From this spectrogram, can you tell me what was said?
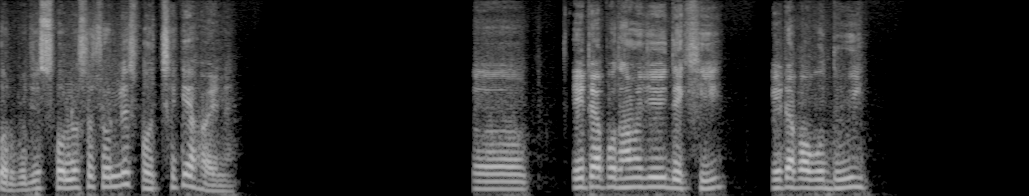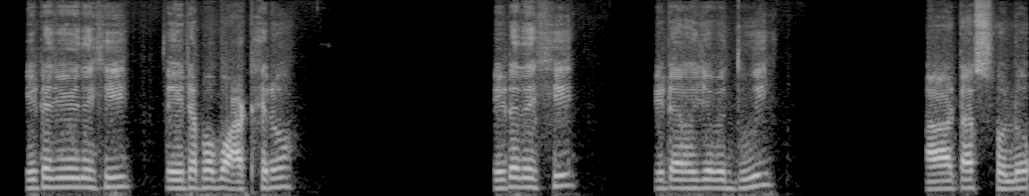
করব যে ষোলোশো চল্লিশ হচ্ছে কি হয় না। তো এটা প্রথমে যদি দেখি, এটা পাবো দুই। এটা যদি দেখি, তো এটা পাবো আঠেরো। এটা দেখি, এটা হয়ে যাবে দুই, আট আর ষোলো।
